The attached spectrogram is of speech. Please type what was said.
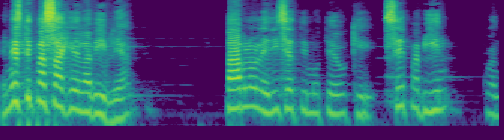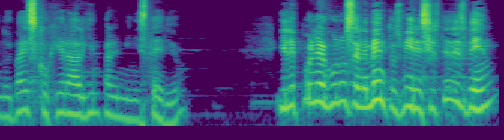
En este pasaje de la Biblia, Pablo le dice a Timoteo que sepa bien cuando va a escoger a alguien para el ministerio y le pone algunos elementos. Miren, si ustedes ven,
